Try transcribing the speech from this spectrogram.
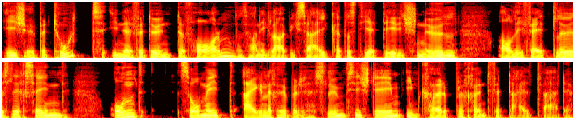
ist über die Haut in einer verdünnten Form. Das habe ich, glaube ich, gesagt, dass die ätherischen Öle alle fettlöslich sind und somit eigentlich über das Lymphsystem im Körper können verteilt werden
